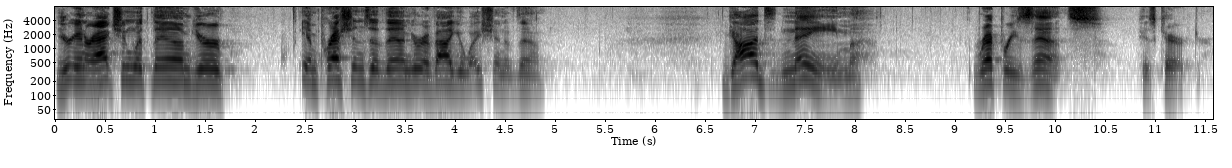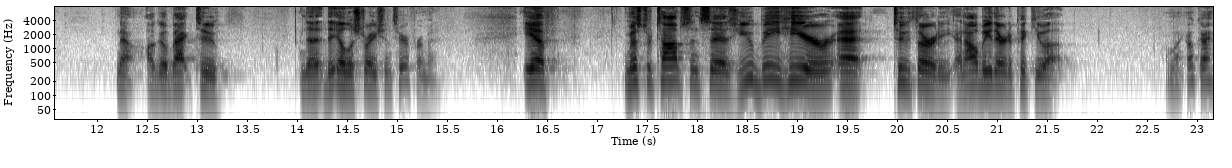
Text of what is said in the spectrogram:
your interaction with them, your impressions of them, your evaluation of them. God's name represents his character. Now, I'll go back to the, the illustrations here for a minute. If Mr. Thompson says, You be here at 2:30 and I'll be there to pick you up. I'm like, okay.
